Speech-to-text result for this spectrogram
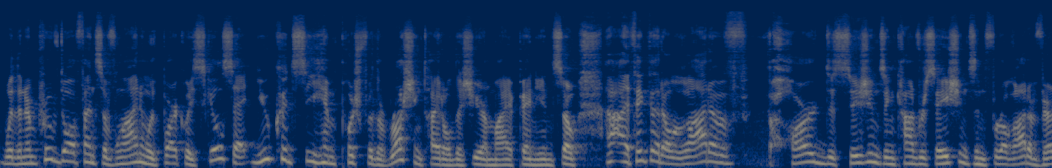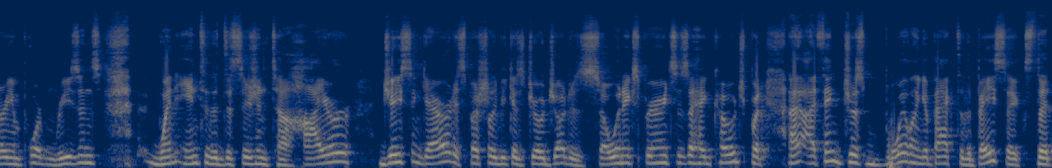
with an improved offensive line and with Barkley's skill set, you could see him push for the rushing title this year, in my opinion. So I think that a lot of hard decisions and conversations, and for a lot of very important reasons, went into the decision to hire Jason Garrett, especially because Joe Judge is so inexperienced as a head coach. But I, I, think just boiling it back to the basics, that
